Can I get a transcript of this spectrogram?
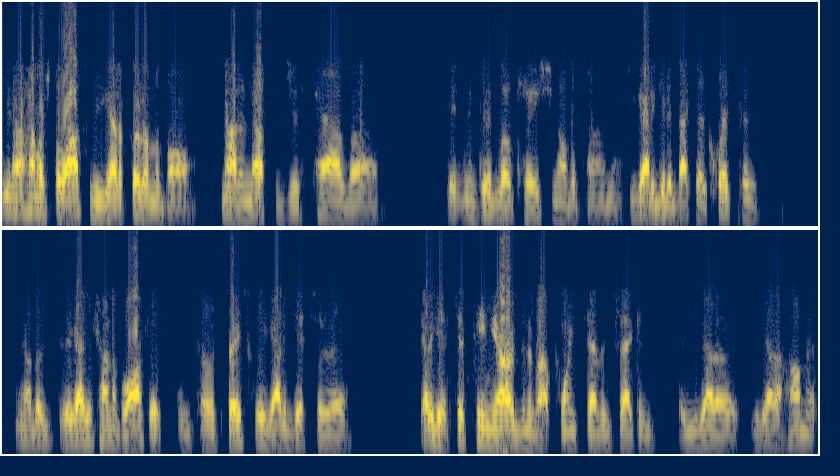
you know how much velocity you got to put on the ball. not enough to just have uh, it in a good location all the time. You got to get it back there quick because you know the, the guys are trying to block it, and so it's basically got to get to the got to get 15 yards in about 0.7 seconds. So you gotta you gotta hum it,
